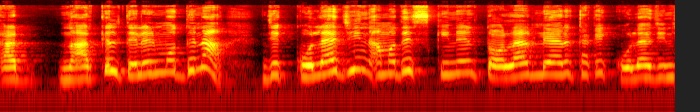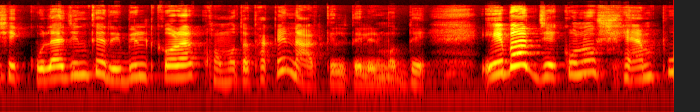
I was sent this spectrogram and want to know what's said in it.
আর নারকেল তেলের মধ্যে না যে কোলাজিন আমাদের স্কিনের তলার লেয়ারে থাকে, কোলাজিন, সেই কোলাজিনকে রিবিল্ড করার ক্ষমতা থাকে নারকেল তেলের মধ্যে। এবার যে কোনো শ্যাম্পু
